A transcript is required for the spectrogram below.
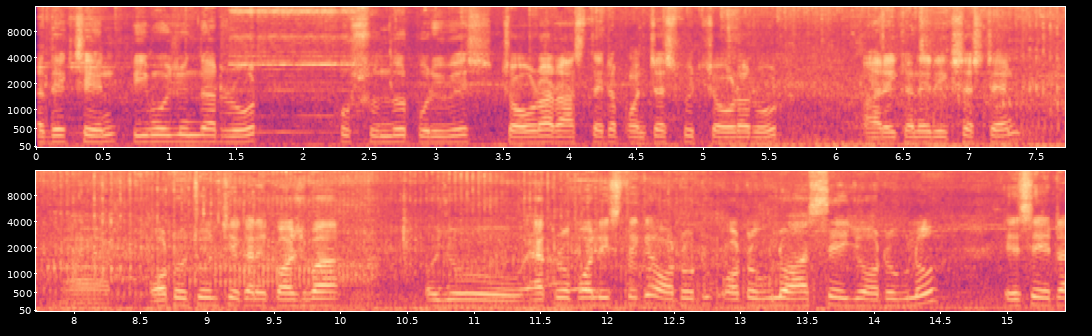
দেখছেন পি মজুমদার রোড, খুব সুন্দর পরিবেশ, চওড়া রাস্তা, এটা পঞ্চাশ ফিট চওড়া রোড, আর এখানে রিক্সা স্ট্যান্ড, আর অটো চলছে এখানে কসবা, ওই যে অ্যাক্রোপলিস থেকে অটো, অটোগুলো আসছে, এই যে অটোগুলো। এসে এটা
